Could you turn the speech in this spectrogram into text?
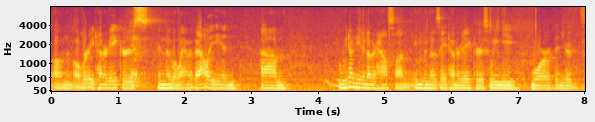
own over 800 acres in the Willamette Valley, and um, we don't need another house on even those 800 acres. We need more vineyards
